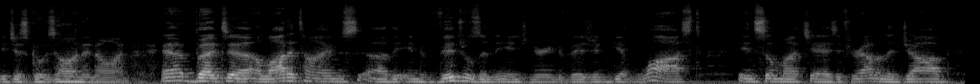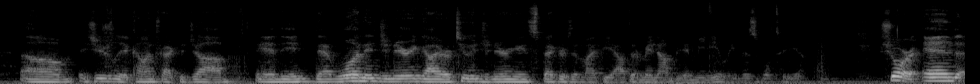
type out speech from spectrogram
It just goes on and on. Uh, but uh, a lot of times, uh, the individuals in the engineering division get lost in so much as if you're out on the job. Um, it's usually a contracted job, and the, that one engineering guy or two engineering inspectors that might be out there may not be immediately visible to you. Sure, and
